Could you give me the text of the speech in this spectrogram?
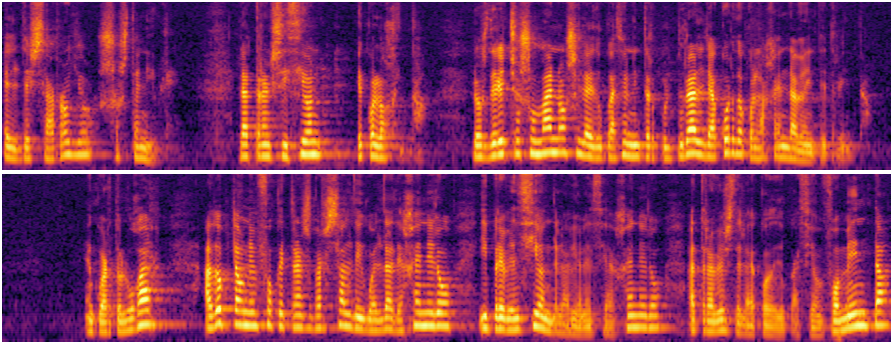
el desarrollo sostenible, la transición ecológica, los derechos humanos y la educación intercultural de acuerdo con la Agenda 2030. En cuarto lugar, adopta un enfoque transversal de igualdad de género y prevención de la violencia de género a través de la coeducación. Fomenta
